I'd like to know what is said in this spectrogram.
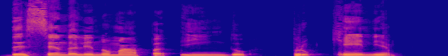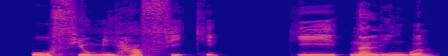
descendo ali no mapa e indo para o Quênia, o filme Rafiki, que na língua,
